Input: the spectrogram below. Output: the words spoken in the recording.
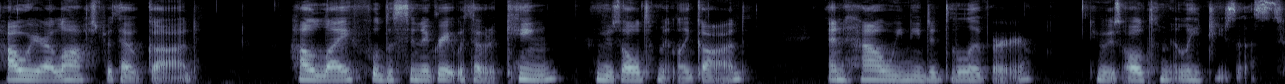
how we are lost without God, how life will disintegrate without a king, who is ultimately God, and how we need a deliverer, who is ultimately Jesus.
